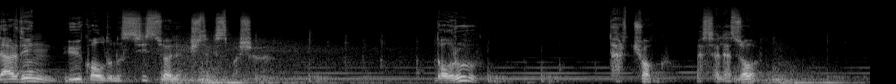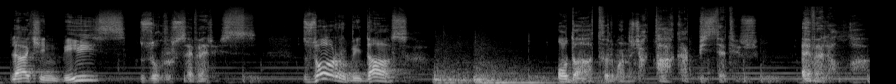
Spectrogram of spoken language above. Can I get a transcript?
Derdin büyük olduğunu siz söylemiştiniz paşa. Doğru. Dert çok, mesele zor. Lakin biz zoru severiz. Zor bir dağsa, o dağa tırmanacak takat bizdedir. Evelallah.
